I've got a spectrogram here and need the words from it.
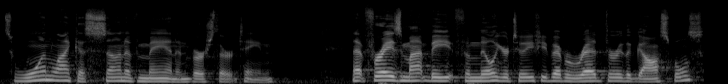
It's one like a son of man in verse 13. That phrase might be familiar to you if you've ever read through the Gospels.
